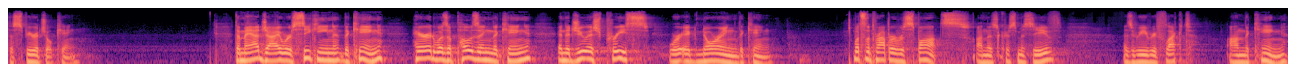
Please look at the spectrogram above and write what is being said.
the spiritual king. The Magi were seeking the king, Herod was opposing the king, and the Jewish priests were ignoring the king. What's the proper response on this Christmas Eve as we reflect on the King,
